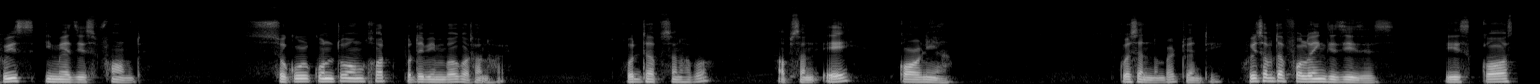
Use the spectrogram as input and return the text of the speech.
which image is formed চকুৰ কোনটো অংশত প্ৰতিবিম্ব গঠন হয়। শুদ্ধ অপশ্যন হ'ব option A cornea question number twenty which of the following diseases is caused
